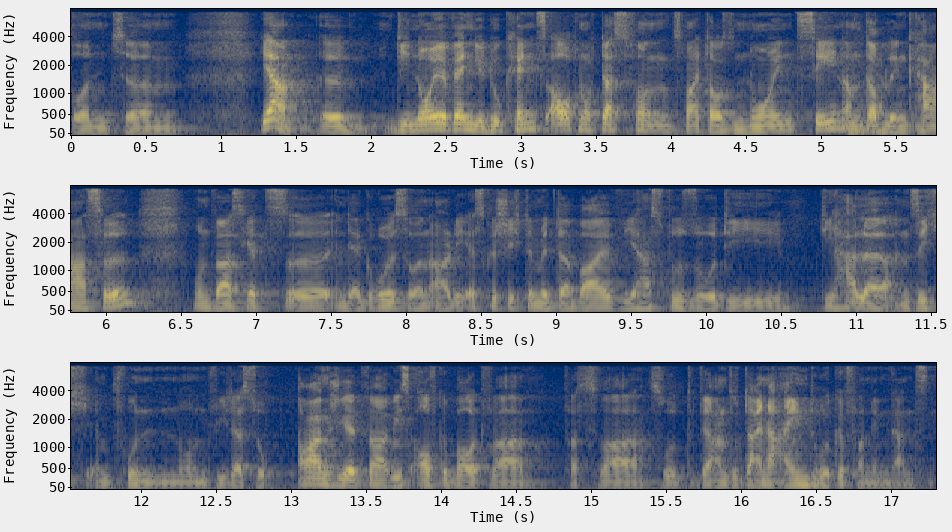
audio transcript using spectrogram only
und ähm, ja, äh, die neue Venue, du kennst auch noch das von 2019 am Dublin Castle und warst jetzt äh, in der größeren RDS-Geschichte mit dabei. Wie hast du so die, die Halle an sich empfunden und wie das so arrangiert war, wie es aufgebaut war? Was war so, wären so deine Eindrücke von dem Ganzen?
